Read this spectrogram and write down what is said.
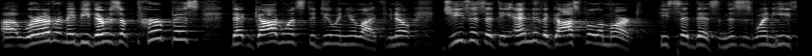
uh, wherever it may be. There is a purpose that God wants to do in your life. You know, Jesus at the end of the Gospel of Mark, he said this, and this is when he's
